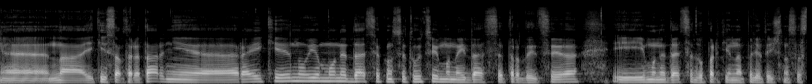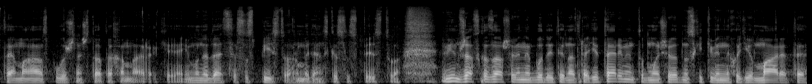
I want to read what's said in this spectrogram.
е, на якісь авторитарні рейки, ну йому не дасться конституція, йому не дасться традиція, і йому не дасться двопартійна політична система Сполучених Штатів. Йому не дасться суспільство, громадянське суспільство. Він вже сказав, що він не буде йти на третій термін, тому очевидно, скільки він не хотів марити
